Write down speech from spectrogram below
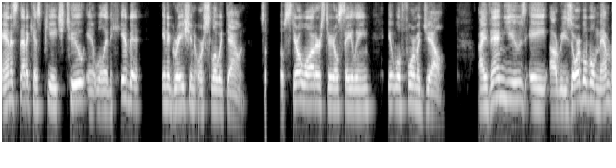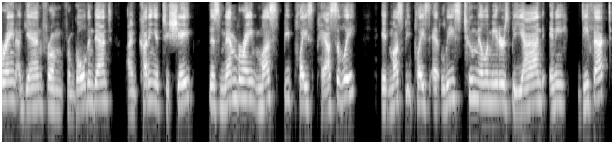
Anesthetic has pH 2 and it will inhibit integration or slow it down. So, so sterile water, sterile saline it will form a gel. I then use a, a resorbable membrane, again from, from Golden Dent. I'm cutting it to shape. This membrane must be placed passively. It must be placed at least two millimeters beyond any defect,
